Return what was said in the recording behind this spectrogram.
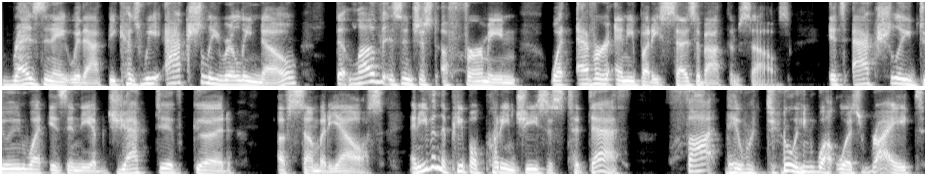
resonate with that because we actually really know that love isn't just affirming whatever anybody says about themselves, it's actually doing what is in the objective good of somebody else. And even the people putting Jesus to death thought they were doing what was right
